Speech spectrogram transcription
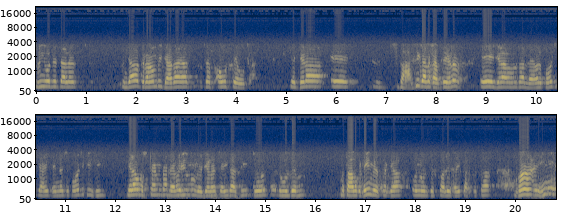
ਤੁਸੀਂ ਉਹਦੇ ਚੱਲ 50 ਗ੍ਰਾਮ ਵੀ ਜ਼ਿਆਦਾ ਆ ਆਊਟ ਤੇ ਆਊਟ ਆ। ਤੇ ਜਿਹੜਾ ਇਹ ਸੁਧਾਰ ਦੀ ਗੱਲ ਕਰਦੇ ਆ ਨਾ, ਇਹ ਜਿਹੜਾ ਉਹਦਾ ਲੈਵਲ ਪਹੁੰਚ ਗਿਆ ਸੀ ਫਾਈਨਲ 'ਚ ਪਹੁੰਚ ਗਈ ਸੀ, ਜਿਹੜਾ ਉਸ ਟਾਈਮ ਦਾ ਲੈਵਲ ਹੀ ਉਹਨੂੰ ਮਿਲ ਜਾਣਾ ਚਾਹੀਦਾ ਸੀ, ਜੋ ਰੂਲ ਦੇ ਮੁਤਾਬਕ ਨਹੀਂ ਮਿਲ ਸਕਿਆ, ਉਹਨੂੰ ਡਿਸਕੁਆਲੀਫਾਈ ਕਰ ਦਿੱਤਾ। ਹਾਂ ਇਹੀ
